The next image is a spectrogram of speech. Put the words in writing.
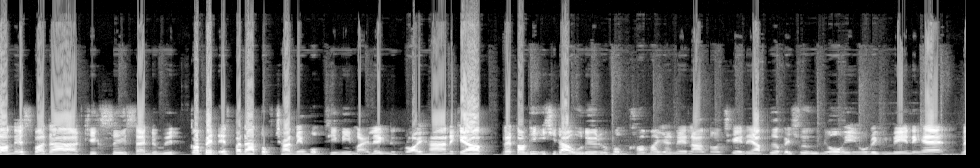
รอนเอสปาดาคิกซี่แซนด์วิชก็เป็นเอสปาดาตกชั้นในผมที่มีหมายเลข 105 นะครับ ในตอนที่อิชิดะอุรินะผมเข้ามายังในรามนอเช่นะครับเพื่อไปช่วยอุโนเอโอริฮิเมะนะฮะ ใน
